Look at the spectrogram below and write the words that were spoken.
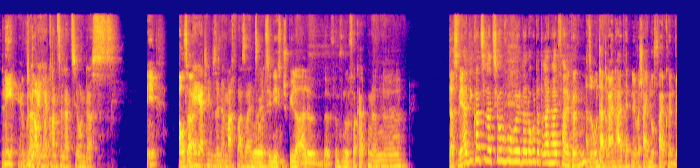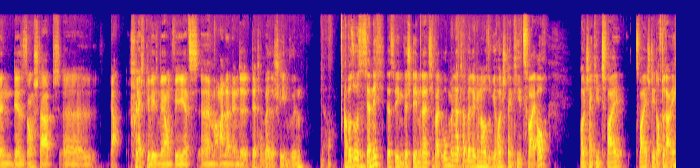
Nee, unter ich welcher. Konstellation das Nee. Im Außer, negativen Sinne machbar sein Wenn wir jetzt die nächsten Spiele alle äh, 5-0 verkacken, dann. Äh, das wäre die Konstellation, wo wir da noch unter dreieinhalb fallen könnten. also unter dreieinhalb hätten wir wahrscheinlich nur fallen können, wenn der Saisonstart äh, ja, schlecht gewesen wäre und wir jetzt ähm, am anderen Ende der Tabelle stehen würden. Ja. Aber so ist es ja nicht. Deswegen, wir stehen relativ weit oben in der Tabelle, genauso wie Holstein Kiel 2 auch. Holstein Kiel 2, 2 steht auf 3.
